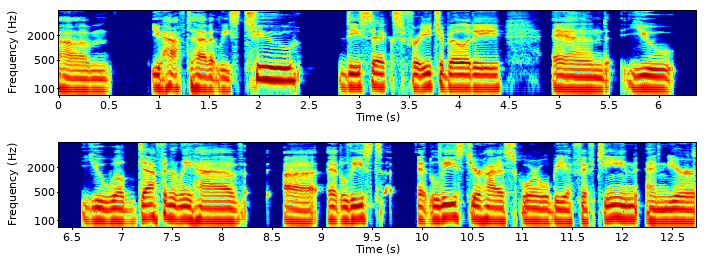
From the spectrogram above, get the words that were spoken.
Um, you have to have at least two d6 for each ability and you you will definitely have uh, at least at least your highest score will be a 15 and your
